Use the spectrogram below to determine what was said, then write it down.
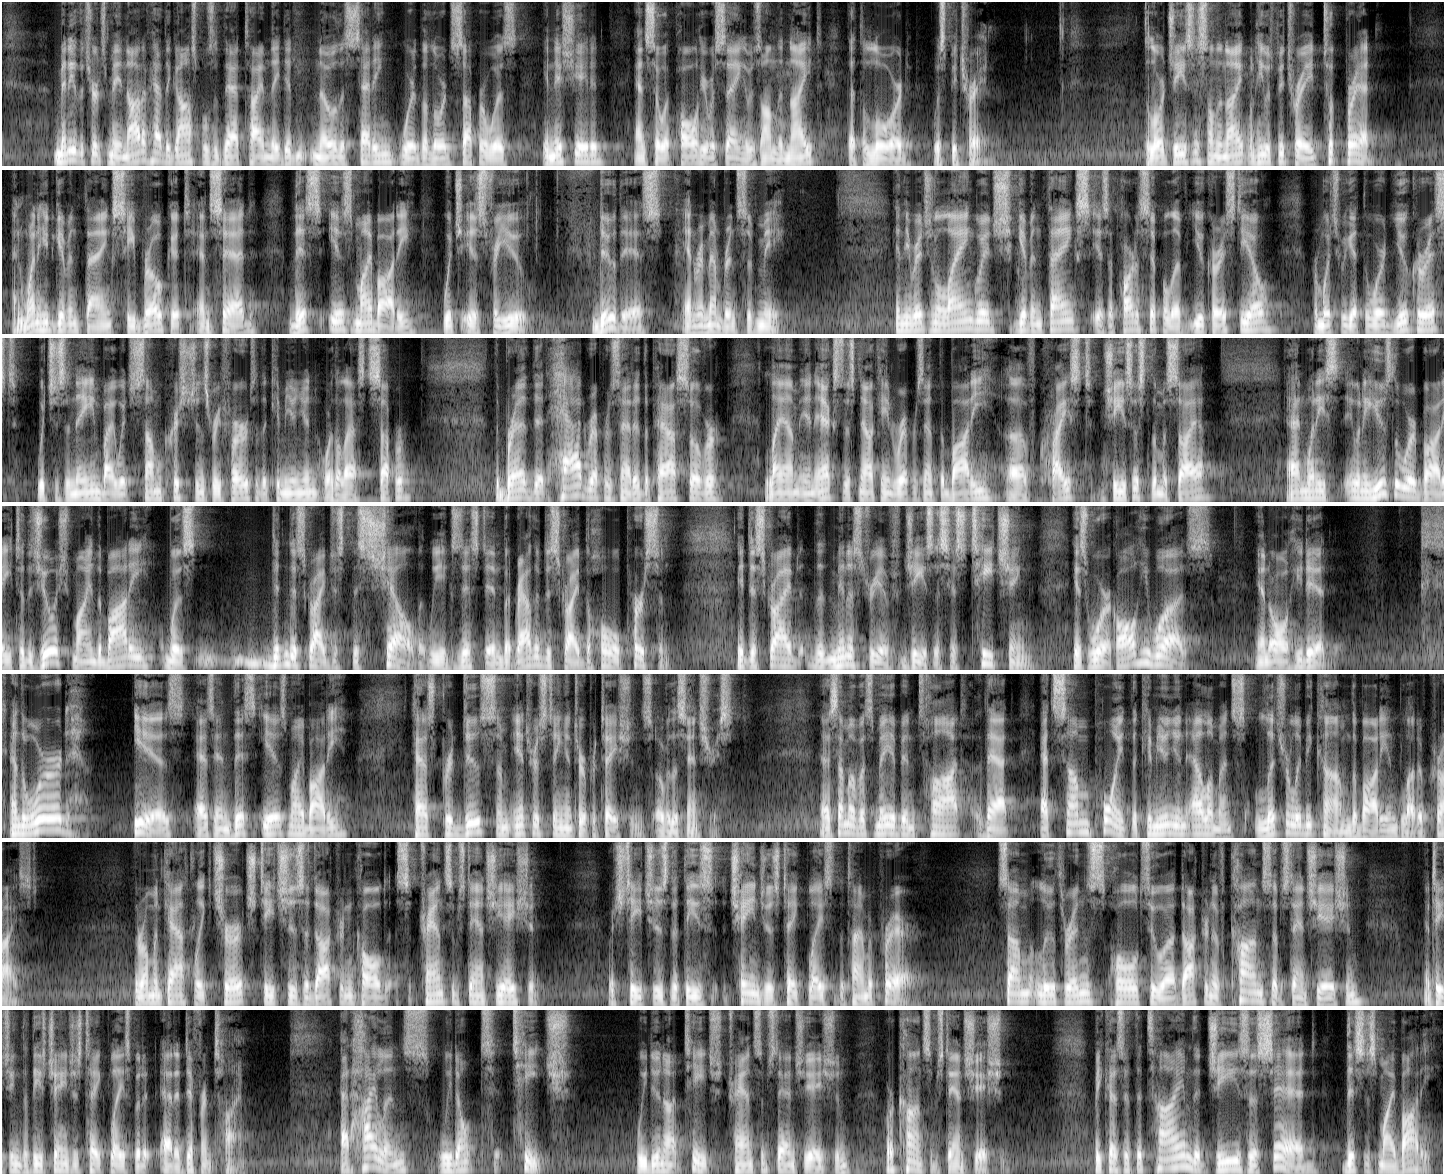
many of the church may not have had the Gospels at that time. They didn't know the setting where the Lord's Supper was initiated. And so what Paul here was saying, it was on the night that the Lord was betrayed. The Lord Jesus, on the night when he was betrayed, took bread. And when he'd given thanks, he broke it and said, This is my body, which is for you. Do this in remembrance of me. In the original language, given thanks is a participle of eucharisteo, from which we get the word Eucharist, which is a name by which some Christians refer to the communion or the Last Supper. The bread that had represented the Passover lamb in Exodus now came to represent the body of Christ, Jesus, the Messiah. And when he, when he used the word body, to the Jewish mind, the body was, didn't describe just this shell that we exist in, but rather described the whole person. It described the ministry of Jesus, his teaching, his work, all he was and all he did. And the word is, as in this is my body, has produced some interesting interpretations over the centuries. Uh, some of us may have been taught that at some point the communion elements literally become the body and blood of Christ. The Roman Catholic Church teaches a doctrine called transubstantiation, which teaches that these changes take place at the time of prayer. Some Lutherans hold to a doctrine of consubstantiation, and teaching that these changes take place but at a different time. At Highlands, we don't teach. We do not teach transubstantiation or consubstantiation. Because at the time that Jesus said, This is my body,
